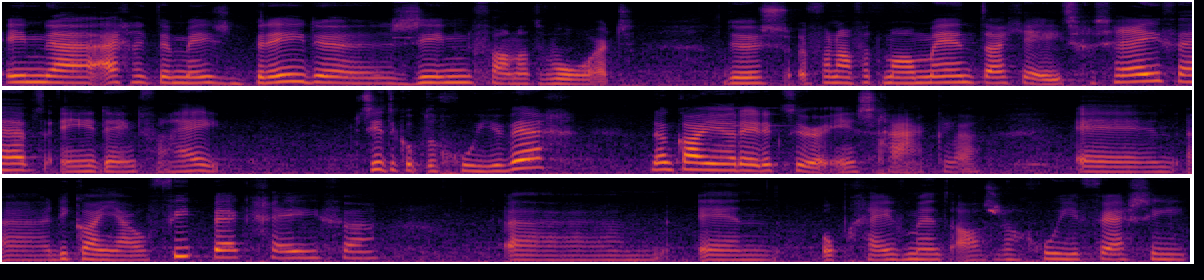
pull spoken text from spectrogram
in uh, eigenlijk de meest brede zin van het woord. Dus vanaf het moment dat je iets geschreven hebt en je denkt van hé, hey, zit ik op de goede weg? Dan kan je een redacteur inschakelen. En uh, die kan jou feedback geven. Um, en op een gegeven moment als er een goede versie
